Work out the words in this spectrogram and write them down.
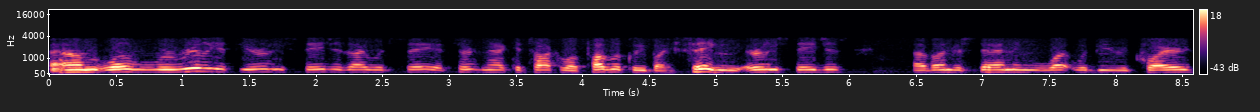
Um, well, we're really at the early stages. I would say it's certainly I could talk about publicly by saying the early stages of understanding what would be required,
